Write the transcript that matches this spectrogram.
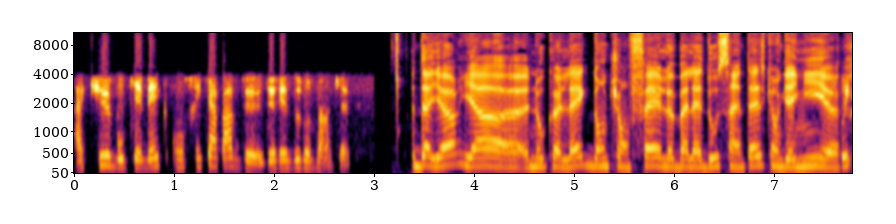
à Cube au Québec, on serait capable de, de résoudre nos enquêtes. D'ailleurs, il y a euh, nos collègues donc qui ont fait le balado synthèse, qui ont gagné euh, Oui.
